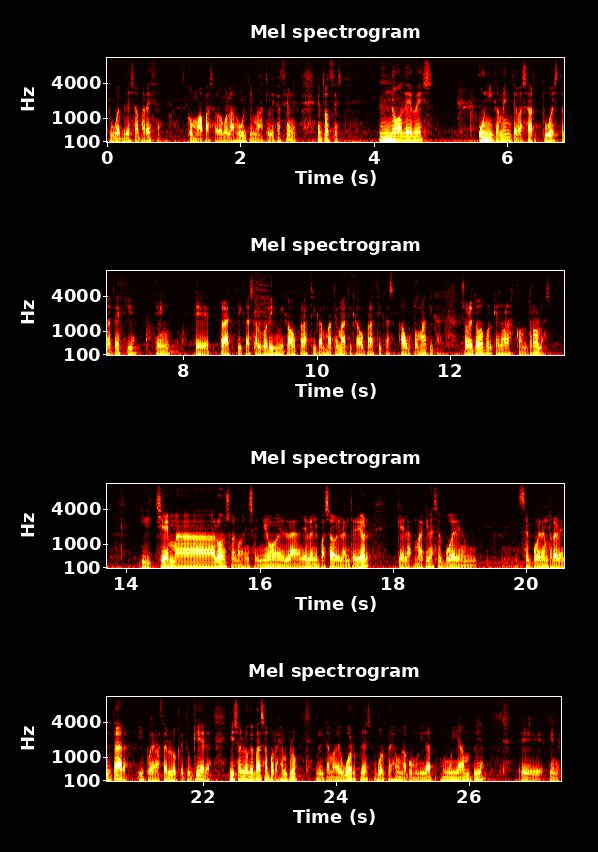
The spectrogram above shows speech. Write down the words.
tu web desaparece, como ha pasado con las últimas actualizaciones. Entonces, no debes únicamente basar tu estrategia en eh, prácticas algorítmicas o prácticas matemáticas o prácticas automáticas, sobre todo porque no las controlas. Y Chema Alonso nos enseñó el año, pasado y el anterior que las máquinas se pueden se pueden reventar y pueden hacer lo que tú quieras. Y eso es lo que pasa, por ejemplo, en el tema de WordPress. WordPress es una comunidad muy amplia, eh, tiene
